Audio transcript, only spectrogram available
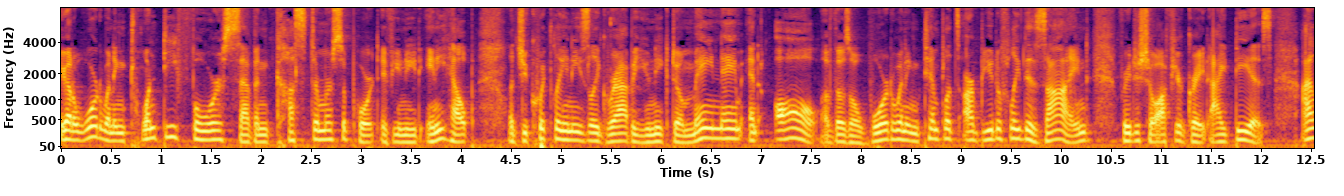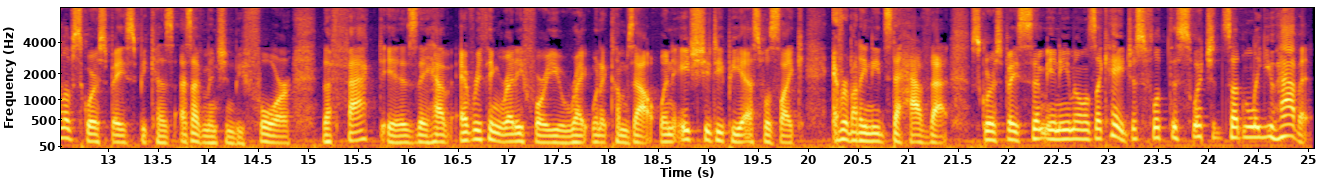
They got award winning 24 7 customer support if you need any help, lets you quickly and easily grab a unique domain name, and all of those award winning templates are beautifully designed for you to show off your great ideas. I love Squarespace because, as I've mentioned before, the fact is they have everything ready for you right when it comes out. When HTTPS was like, everybody needs to have that, Squarespace sent me an email and was like, hey, just flip this switch and suddenly you have it.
